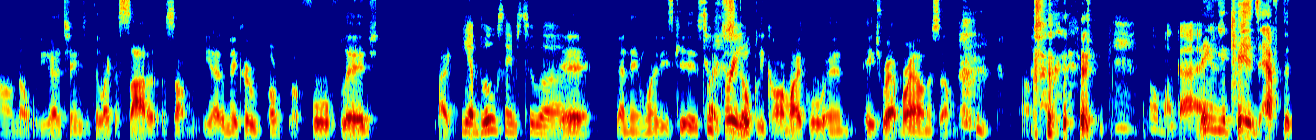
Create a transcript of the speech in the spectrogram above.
I don't know. You got to change it to like Assata or something. You got to make her a, a full fledged, like, yeah, blue seems to. Uh, yeah. Got to name one of these kids like free. Stokely Carmichael and H. Rap Brown or something. Oh my God. name your kids after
